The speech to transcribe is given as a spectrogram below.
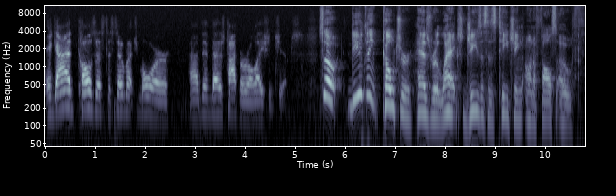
and God calls us to so much more uh, than those type of relationships. So, do you think culture has relaxed Jesus' teaching on a false oath?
